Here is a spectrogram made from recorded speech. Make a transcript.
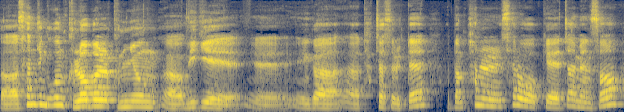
어, 선진국은 글로벌 금융 어, 위기가 어, 닥쳤을 때 어떤 판을 새롭게 짜면서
